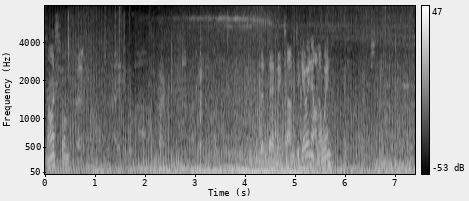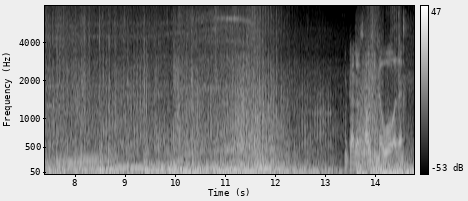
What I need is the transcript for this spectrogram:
nice one. Uh, I need to go um, back. The perfect time to go in it on a win. I'm glad I was holding the water then.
